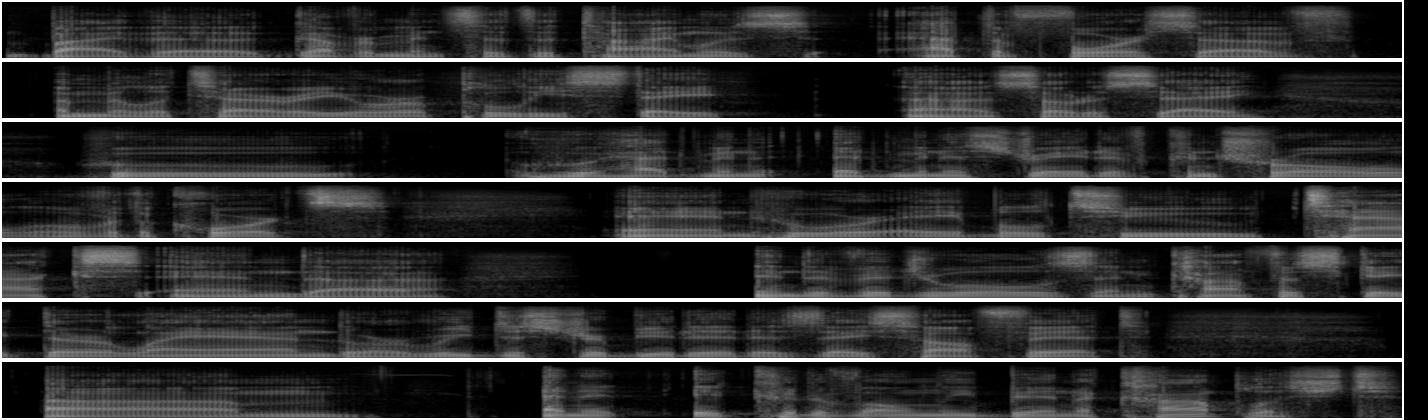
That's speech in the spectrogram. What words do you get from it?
by the governments at the time was at the force of a military or a police state, uh, so to say, who who had administrative control over the courts and who were able to tax and uh, individuals and confiscate their land or redistribute it as they saw fit. Um, and it, it could have only been accomplished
